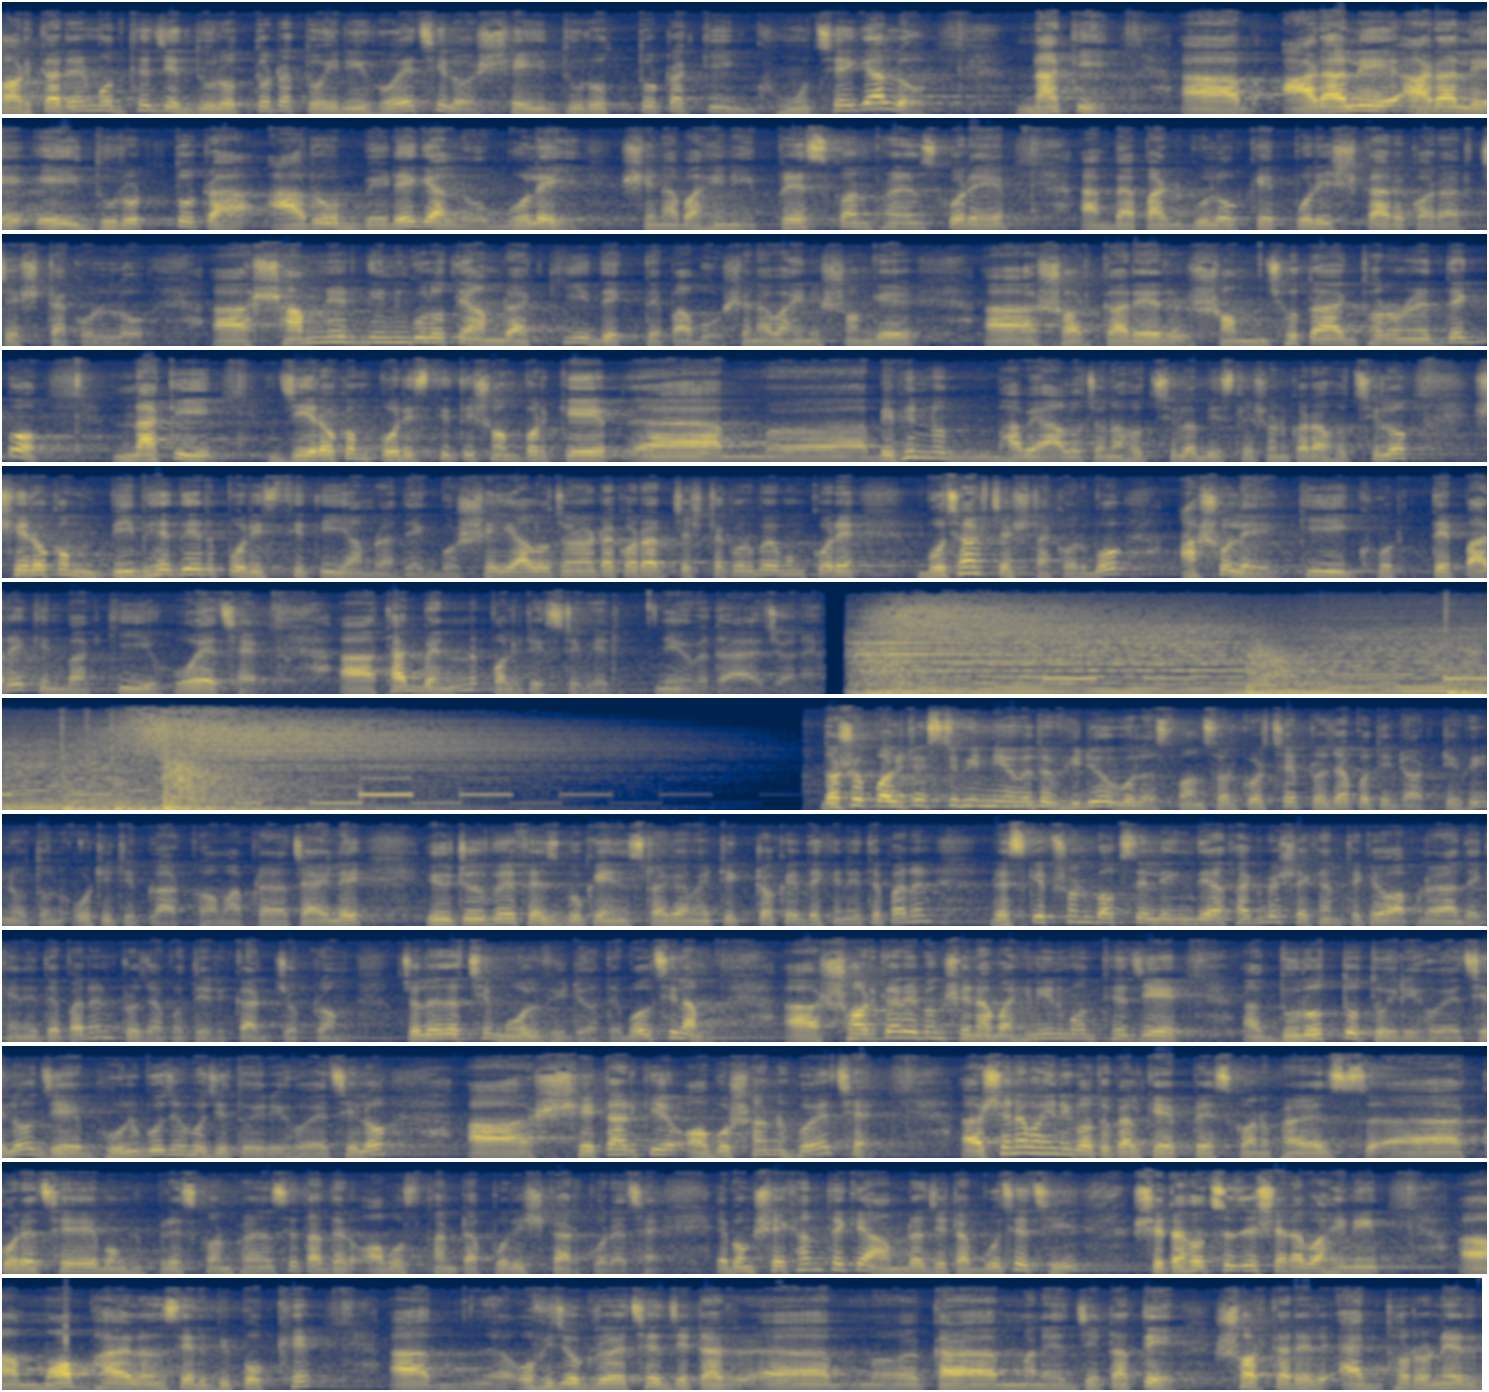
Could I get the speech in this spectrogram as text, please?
সরকারের মধ্যে যে দূরত্বটা তৈরি হয়েছিল, সেই দূরত্বটা কি ঘুঁচে গেল? নাকি আড়ালে আড়ালে এই দূরত্বটা আরও বেড়ে গেল বলেই সেনাবাহিনী প্রেস কনফারেন্স করে ব্যাপারগুলোকে পরিষ্কার করার চেষ্টা করল? সামনের দিনগুলোতে আমরা কি দেখতে পাবো? সেনাবাহিনীর সঙ্গে সরকারের সমঝোতা এক ধরনের দেখব? নাকি যেরকম পরিস্থিতি সম্পর্কে বিভিন্নভাবে আলোচনা হচ্ছিল, বিশ্লেষণ করা হচ্ছিল সেরকম বিভেদের পরিস্থিতি আমরা দেখব। সেই আলোচনাটা করার চেষ্টা করব এবং করে বোঝার চেষ্টা করব আসলে কি ঘটতে পারে কিংবা কি হয়েছে। থাকবেন পলিটিক্স টিভির নিয়মিত আয়োজনে। দর্শক পলিটিক্স টিভির নিয়মিত ভিডিওগুলো স্পন্সর করছে প্রজাপতি ডট টিভি নতুন ওটিটি প্ল্যাটফর্ম আপনারা চাইলে ইউটিউবে ফেসবুকে ইনস্টাগ্রামে টিকটকে দেখে নিতে পারেন। ডেসক্রিপশন বক্সে লিঙ্ক দেওয়া থাকবে, সেখান থেকেও আপনারা দেখে নিতে পারেন প্রজাপতির কার্যক্রম। চলে যাচ্ছি মূল ভিডিওতে। বলছিলাম সরকার এবং সেনাবাহিনীর মধ্যে যে দূরত্ব তৈরি হয়েছিল, যে ভুল বুঝাবুঝি তৈরি হয়েছিল সেটার কি অবসান হয়েছে? সেনাবাহিনী গতকালকে প্রেস কনফারেন্স করেছে এবং প্রেস কনফারেন্সে তাদের অবস্থানটা পরিষ্কার করেছে। এবং সেখান থেকে আমরা যেটা বুঝেছি, সেটা হচ্ছে যে সেনাবাহিনী মব ভায়োলেন্সের বিপক্ষে অভিযোগ রয়েছে যেটার মানে যেটাতে সরকারের এক ধরনের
